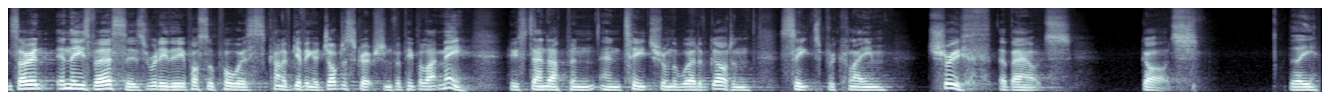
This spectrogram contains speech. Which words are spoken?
And so, in, in these verses, really, the Apostle Paul is kind of giving a job description for people like me who stand up and, and teach from the Word of God and seek to proclaim truth about God. The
